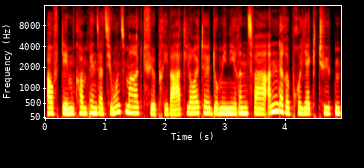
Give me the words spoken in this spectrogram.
Auf dem Kompensationsmarkt für Privatleute dominieren zwar andere Projekttypen,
